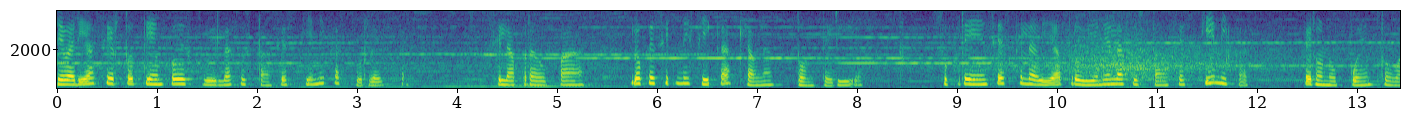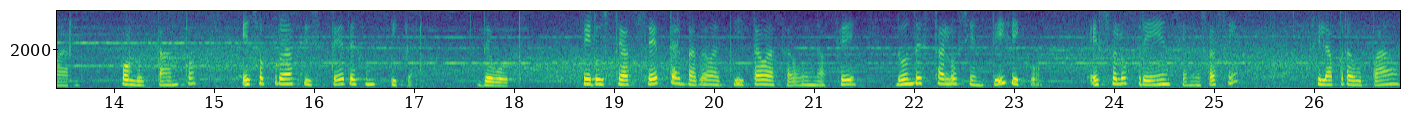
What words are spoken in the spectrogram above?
Llevaría cierto tiempo descubrir las sustancias químicas correctas. Si la Prabhupada, lo que significa que hablan tonterías. Su creencia es que la vida proviene de las sustancias químicas, pero no pueden probarlo. Por lo tanto, eso prueba que usted es un pícaro. Devoto. Pero usted acepta el Bhagavad Gita basado en la fe. ¿Dónde está lo científico? Es solo creencia, ¿no es así? Si la Prabhupada,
